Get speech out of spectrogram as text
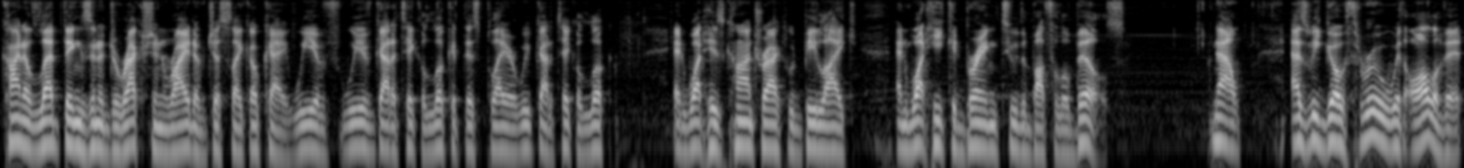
kind of led things in a direction, right? Of just like, okay, we have we have got to take a look at this player. We've got to take a look at what his contract would be like and what he could bring to the Buffalo Bills. Now, as we go through with all of it,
